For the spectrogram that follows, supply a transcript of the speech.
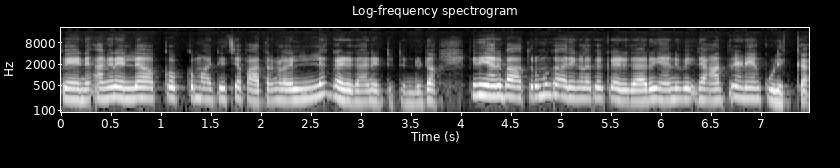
പിന്നെ അങ്ങനെ എല്ലാം ഒക്കെ ഒക്കെ മാറ്റി വെച്ച പാത്രങ്ങളെല്ലാം കഴുകാനിട്ടിട്ടുണ്ട് കേട്ടോ പിന്നെ ഞാൻ ബാത്റൂമും കാര്യങ്ങളൊക്കെ കഴുകാറ് ഞാൻ രാത്രിയാണ് ഞാൻ കുളിക്കുക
